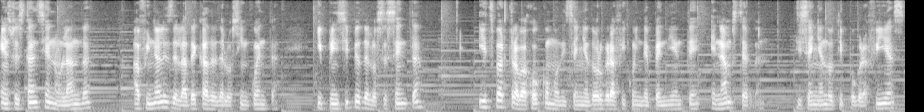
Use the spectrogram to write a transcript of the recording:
En su estancia en Holanda, a finales de la década de los 50 y principios de los 60, Itzbar trabajó como diseñador gráfico independiente en Ámsterdam, diseñando tipografías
